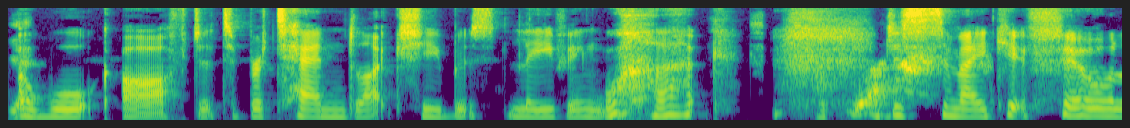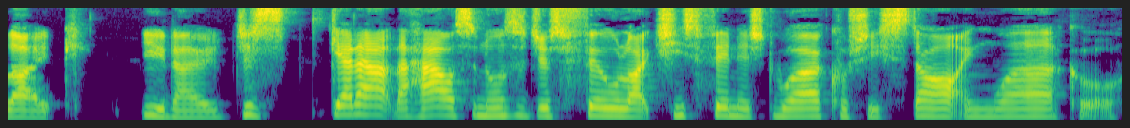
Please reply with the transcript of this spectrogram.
yeah. a walk after to pretend like she was leaving work yeah. just to make it feel like you know just get out of the house and also just feel like she's finished work or she's starting work or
